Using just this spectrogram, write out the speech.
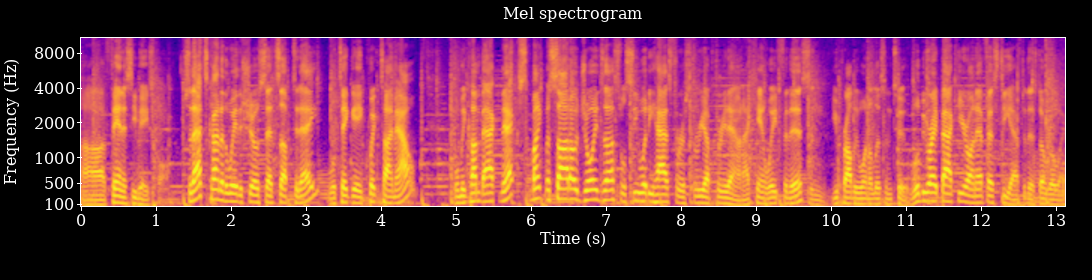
uh, Fantasy Baseball. So that's kind of the way the show sets up today. We'll take a quick time out. When we come back next, Mike Massato joins us. We'll see what he has for his three up, three down. I can't wait for this, and you probably want to listen too. We'll be right back here on FST after this. Don't go away.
